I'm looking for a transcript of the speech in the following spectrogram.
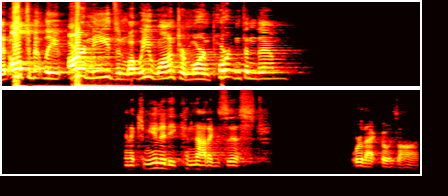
That ultimately our needs and what we want are more important than them. And a community cannot exist where that goes on.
